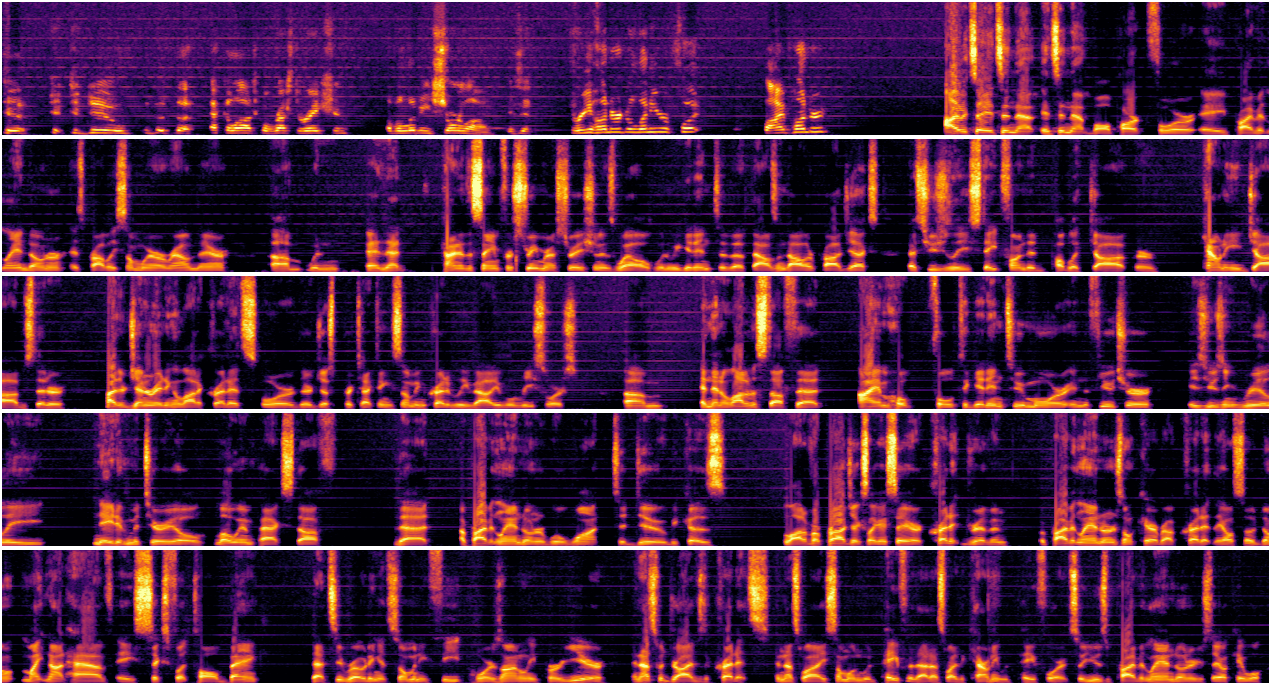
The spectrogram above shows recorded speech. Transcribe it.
to, to, to do the, the ecological restoration of a living shoreline? Is it 300 a linear foot? 500? I would say it's in that it's in that ballpark for a private landowner. It's probably somewhere around there. Um, when and that kind of the same for stream restoration as well. When we get into the thousand dollar projects, that's usually state funded public job or county jobs that are either generating a lot of credits or they're just protecting some incredibly valuable resource. Um, and then a lot of the stuff that I am hopeful to get into more in the future is using really native material, low impact stuff that a private landowner will want to do because a lot of our projects, like I say, are credit driven, but private landowners don't care about credit. They also don't might not have a six foot tall bank that's eroding at so many feet horizontally per year. And that's what drives the credits. And that's why someone would pay for that. That's why the county would pay for it. So you as a private landowner, you say, okay, well,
